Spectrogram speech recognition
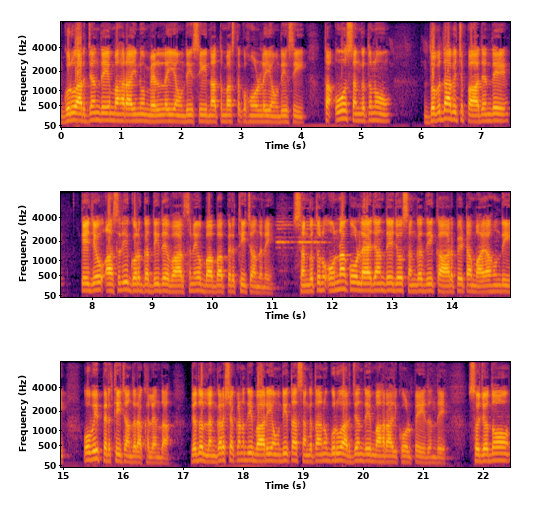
ਗੁਰੂ ਅਰਜਨ ਦੇਵ ਮਹਾਰਾਜ ਨੂੰ ਮਿਲਣ ਲਈ ਆਉਂਦੀ ਸੀ, ਨਤਮਸਤਕ ਹੋਣ ਲਈ ਆਉਂਦੀ ਸੀ, ਤਾਂ ਉਹ ਸੰਗਤ ਨੂੰ ਦੁਬਿਧਾ ਵਿੱਚ ਪਾ ਦਿੰਦੇ ਕਿ ਜੋ ਅਸਲੀ ਗੁਰਗੱਦੀ ਦੇ ਵਾਰਸ ਨੇ, ਉਹ ਬਾਬਾ ਪ੍ਰਿਥੀ ਚੰਦ ਨੇ। ਸੰਗਤ ਨੂੰ ਉਹਨਾਂ ਕੋਲ ਲੈ ਜਾਂਦੇ ਜੋ ਸੰਗਤ ਦੀ ਕਾਰਪੇਟਾ ਮਾਇਆ ਹੁੰਦੀ, ਉਹ ਵੀ ਪ੍ਰਿਥੀ ਚੰਦ ਰੱਖ ਲੈਂਦਾ। ਜਦੋਂ ਲੰਗਰ ਛਕਣ ਦੀ ਵਾਰੀ ਆਉਂਦੀ ਤਾਂ ਸੰਗਤਾਂ ਨੂੰ ਗੁਰੂ ਅਰਜਨ ਦੇਵ ਮਹਾਰਾਜ ਕੋਲ ਭੇਜ ਦਿੰਦੇ। ਸੋ ਜਦੋਂ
